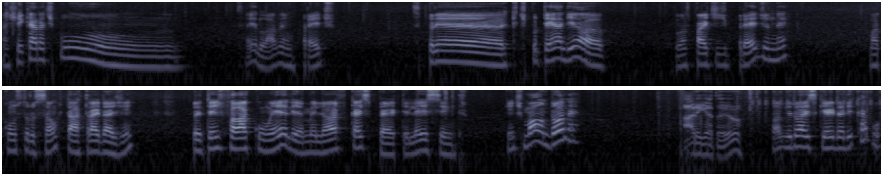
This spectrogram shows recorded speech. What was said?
Achei que era tipo um... Sei lá, velho, um prédio. Que tipo, tem ali, ó. Umas partes de prédio, né? Uma construção que tá atrás da gente. Então, pretende falar com ele, é melhor ficar esperto. Ele é excêntrico. A gente mal andou, né? Arigatou. Só virou à esquerda ali e acabou.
